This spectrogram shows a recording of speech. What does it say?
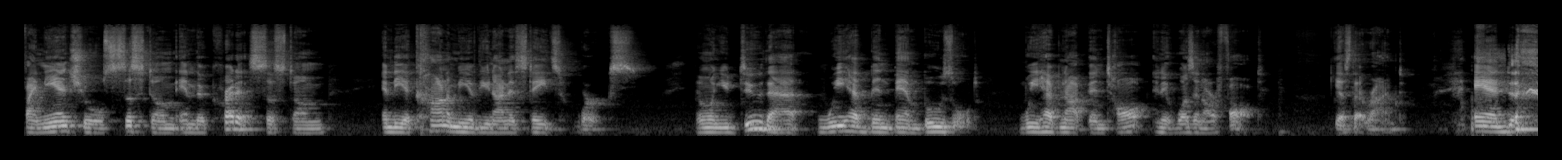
financial system and the credit system and the economy of the United States works. And when you do that, we have been bamboozled. We have not been taught, and it wasn't our fault. Yes, that rhymed. And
